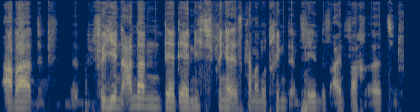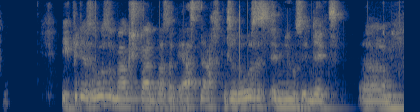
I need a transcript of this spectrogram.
Aber für jeden anderen, der der nicht Springer ist, kann man nur dringend empfehlen, das einfach äh, zu tun. Ich bin ja sowieso mal gespannt, was am 1.8. so los ist im News Index. Ähm,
